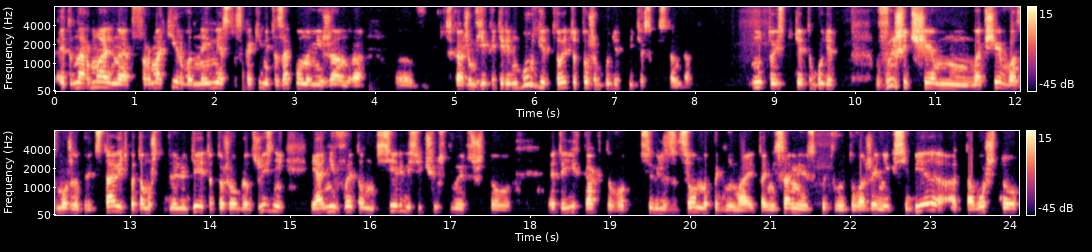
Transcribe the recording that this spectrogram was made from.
это нормальное отформатированное место с какими-то законами жанра, э, скажем, в Екатеринбурге, то это тоже будет питерский стандарт ну, то есть это будет выше, чем вообще возможно представить, потому что для людей это тоже образ жизни, и они в этом сервисе чувствуют, что это их как-то вот цивилизационно поднимает. Они сами испытывают уважение к себе от того, что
